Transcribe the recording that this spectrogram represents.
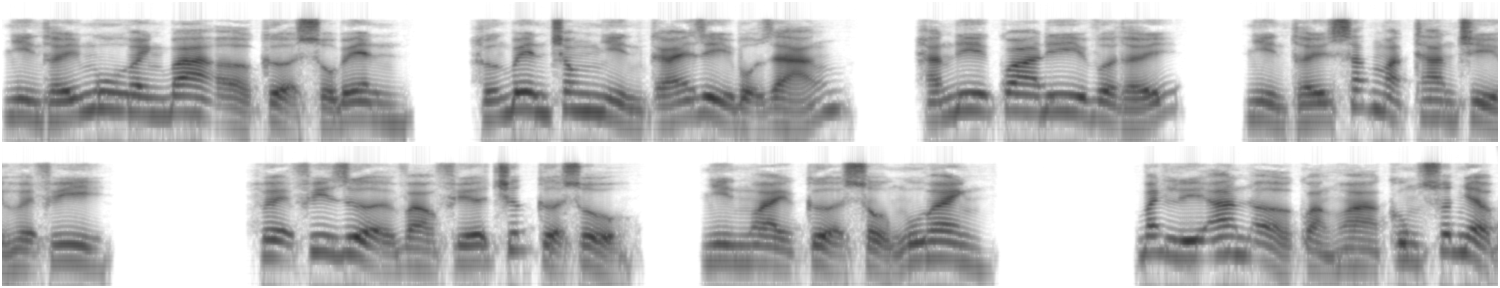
nhìn thấy ngu hoanh ba ở cửa sổ bên, hướng bên trong nhìn cái gì bộ dáng, hắn đi qua đi vừa thấy, nhìn thấy sắc mặt than chỉ Huệ Phi. Huệ Phi dựa vào phía trước cửa sổ, nhìn ngoài cửa sổ ngu hoanh. Bách Lý An ở Quảng Hòa cung xuất nhập,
